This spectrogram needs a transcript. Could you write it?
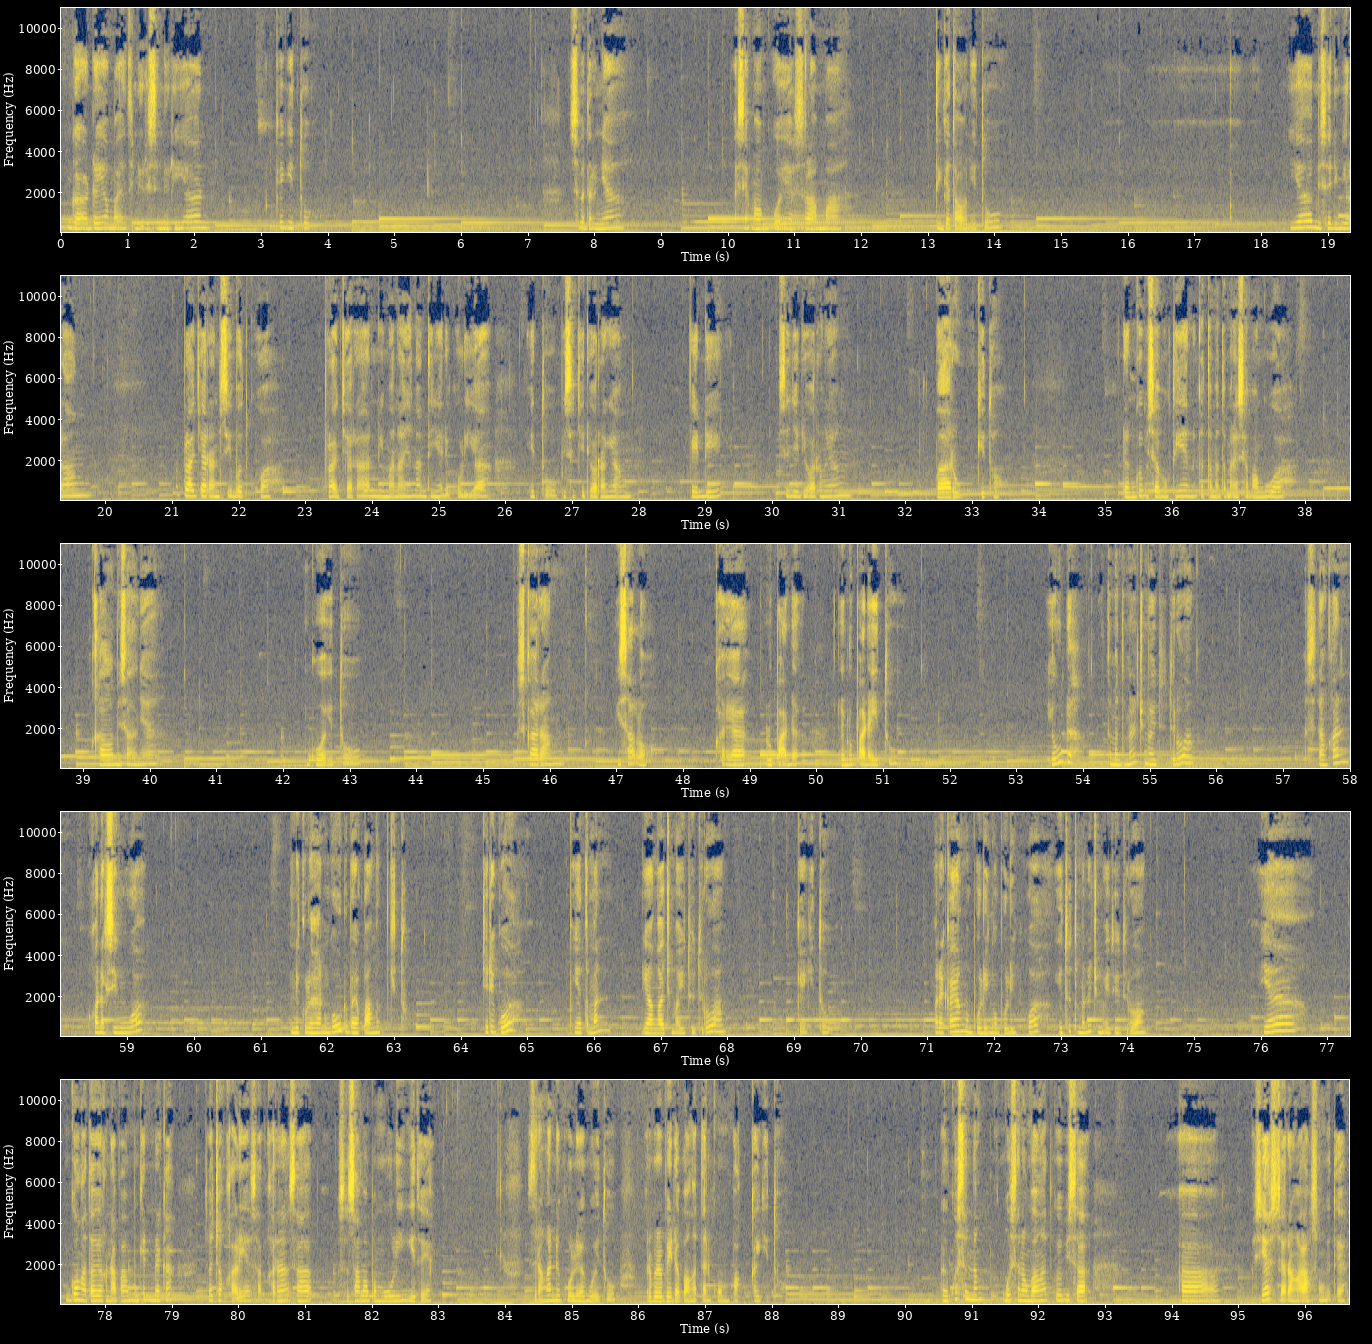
Nggak ada yang main sendiri sendirian kayak gitu. Sebenarnya SMA gue ya selama tiga tahun itu ya bisa dibilang pelajaran sih buat gue pelajaran di mana nantinya di kuliah itu bisa jadi orang yang pede bisa jadi orang yang baru gitu. Dan gue bisa buktiin ke teman-teman SMA gue kalau misalnya gue itu sekarang bisa loh kayak lupa ada dan lupa ada itu ya udah teman-teman cuma itu, itu doang. Sedangkan koneksi gue di kuliahan gue udah banyak banget gitu. Jadi gue punya teman yang nggak cuma itu itu doang. Kayak gitu. Mereka yang ngebully ngebully gue itu temannya cuma itu itu doang. Ya gue nggak tahu ya kenapa. Mungkin mereka cocok kali ya karena sesama pembuli gitu ya sedangkan di kuliah gue itu berbeda banget dan kompak kayak gitu. Eh, gue seneng gue seneng banget gue bisa uh, ya secara nggak langsung gitu ya.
